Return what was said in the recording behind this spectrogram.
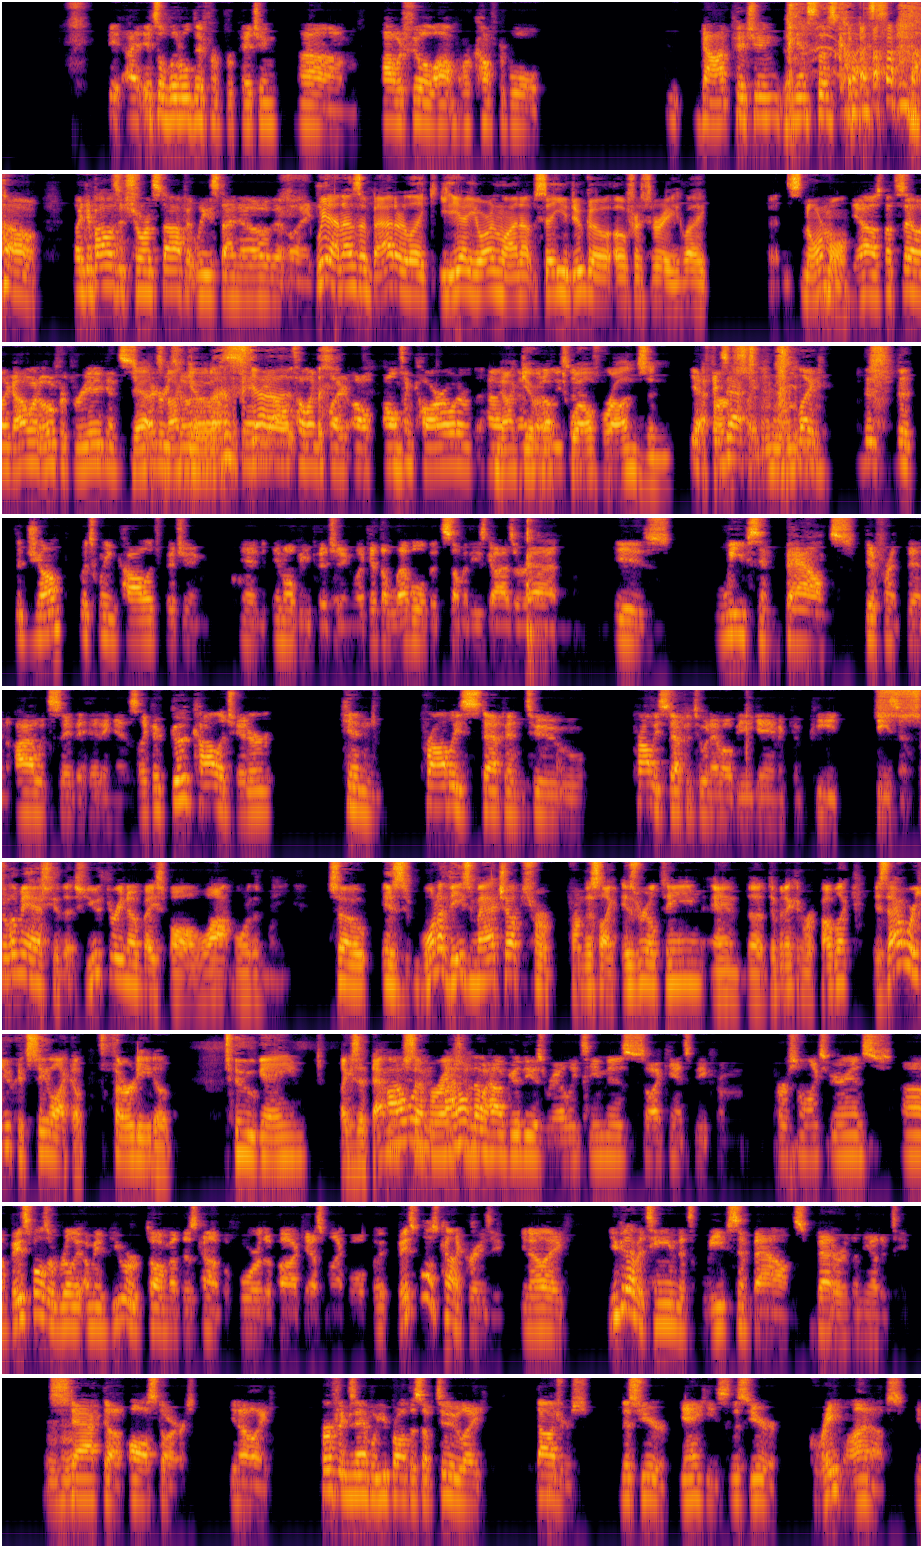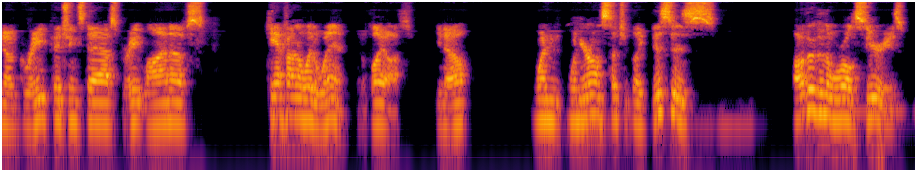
it, it's a little different for pitching. Um, I would feel a lot more comfortable not pitching against those guys. um, like if I was at shortstop, at least I know that like Well, yeah, and as a batter, like yeah, you are in the lineup. Say you do go 0 for three, like it's normal. Yeah, I was about to say like I went 0 for three against Yeah, Gregory not Soto, giving up- Sandy Yeah. Alton, like Al- Alton Carr, or whatever. the- how- Not giving up you say it. twelve runs, and Yeah, first. exactly. like the, the the jump between college pitching and MLB pitching, like at the level that some of these guys are at, is leaps and bounds different than I would say the hitting is. Like a good college hitter can probably step into probably step into an MLB game and compete decent. So let me ask you this: You three know baseball a lot more than me. So is one of these matchups from from this like Israel team and the Dominican Republic? Is that where you could see like a thirty to two game? Like, is it that much wouldn't- separation? I don't know how good the Israeli team is, so I can't speak from personal experience. Uh, baseball's a really, I mean, you were talking about this kind of before the podcast, Michael, but baseball is kind of crazy. You know, like you could have a team that's leaps and bounds better than the other team, Mhm. stacked up all stars. You know, like perfect example. You brought this up too, like Dodgers this year, Yankees this year, great lineups. You know, great pitching staffs, great lineups. Can't find a way to win in the playoffs. You know, when when you're on such a like this is other than the World Series,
